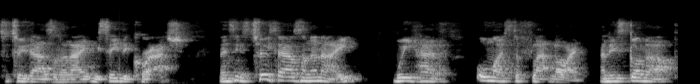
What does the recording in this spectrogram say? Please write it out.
to 2008. We see the crash. Then since 2008, we have almost a flat line, and it's gone up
